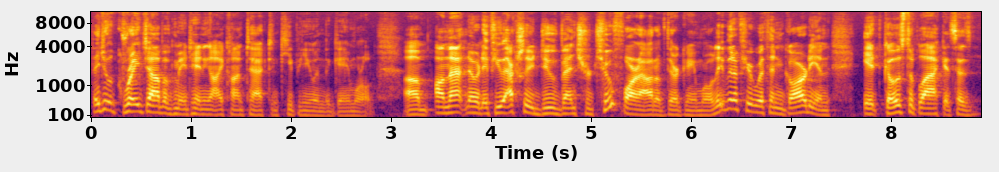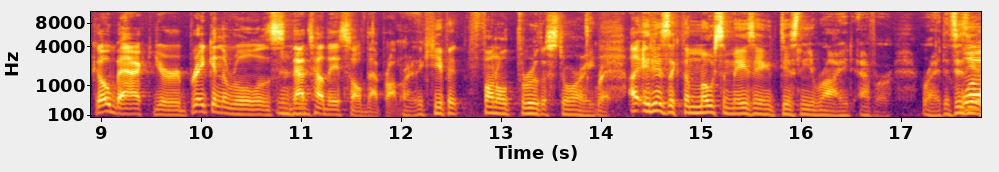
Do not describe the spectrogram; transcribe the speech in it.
They do a great job of maintaining eye contact and keeping you in the game world. Um, on that note, if you actually do venture too far out of their game world, even if you're within Guardian, it goes to black. It says go back. You're breaking the rules. That's how they solve that problem. Right, they keep it funneled through the story. Right. Uh, it is like the most amazing Disney ride ever. Right, the Disney Whoa,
